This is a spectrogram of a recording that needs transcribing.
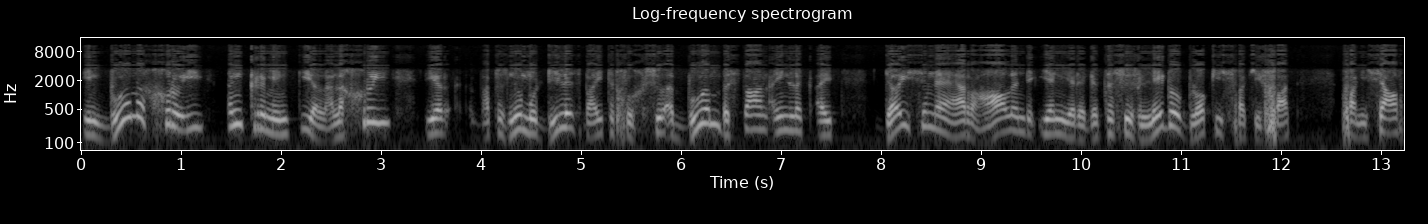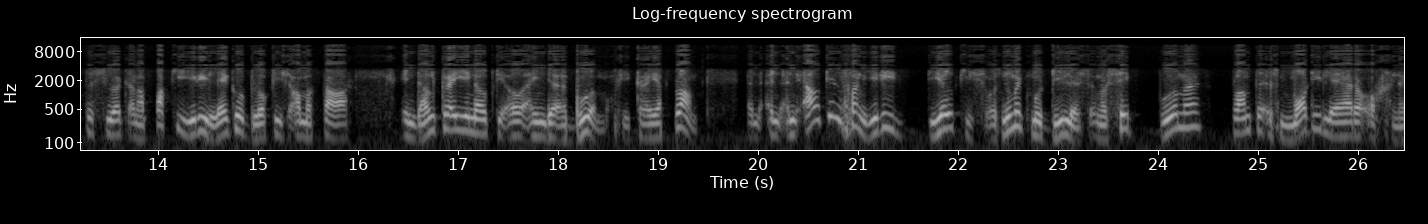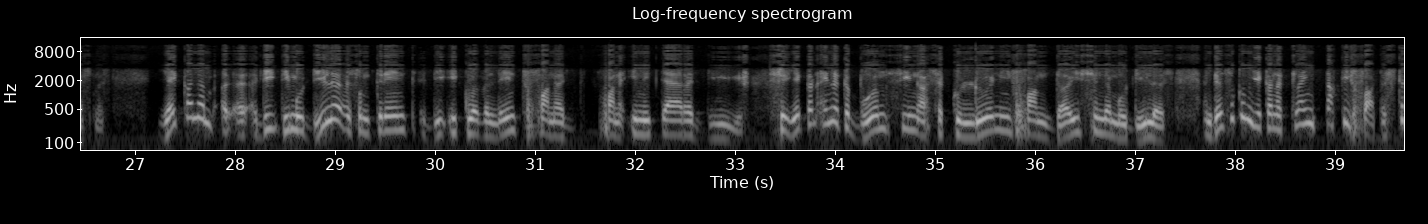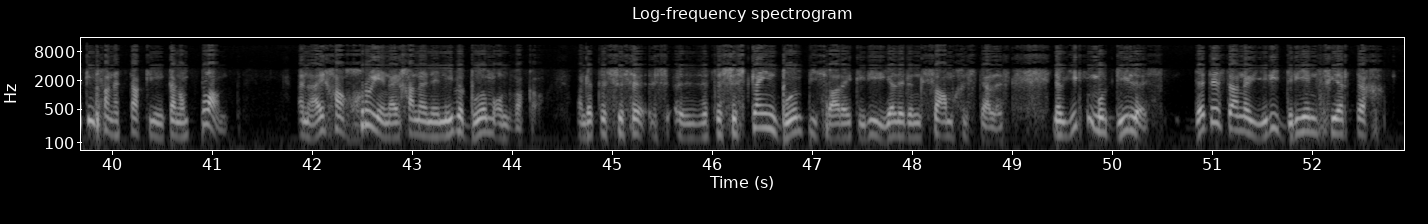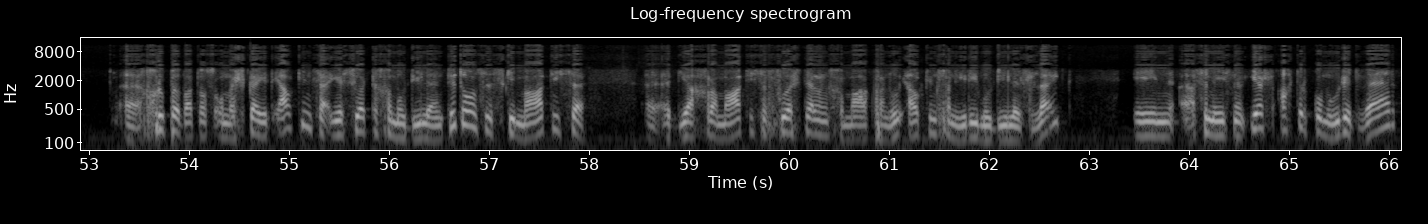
En bome groei inkrementeel. Hulle groei deur wat ons noem modules by te voeg. So 'n boom bestaan eintlik uit duisende herhalende eenhede. Dit is soos Lego blokkies wat jy vat van dieselfde soort en dan pak jy hierdie Lego blokkies aan mekaar en dan kry jy nou op die ou einde 'n boom of jy kry 'n plant in in in elkeen van hierdie deeltjies, ons noem dit modules en ons sê bome, plante is modulêre organismes. Jy kan 'n die die module is omtrent die ekwivalent van 'n van 'n unitêre dier. So jy kan eintlik 'n boom sien as 'n kolonie van duisende modules. En dis hoekom jy kan 'n klein takkie vat, 'n stukkie van 'n takkie, jy kan hom plant en hy gaan groei en hy gaan 'n nuwe boom ontwikkel want dit is soos 'n dit is soos klein boontjies waaruit hierdie hele ding saamgestel is. Nou hierdie modules, dit is dan nou hierdie 43 uh groepe wat ons onderskei het. Elkeen sy eie soortige module en toe het ons 'n skematiese 'n uh, diagrammatiese voorstelling gemaak van hoe elkeen van hierdie modules lyk. En as 'n mens nou eers agterkom hoe dit werk,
